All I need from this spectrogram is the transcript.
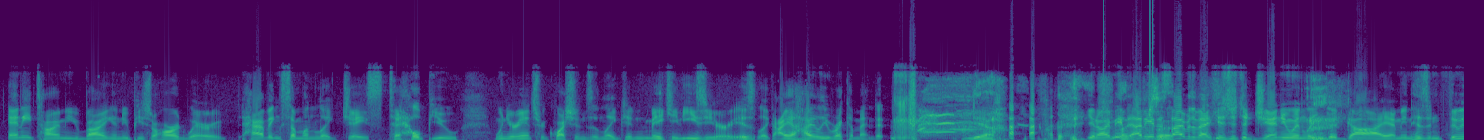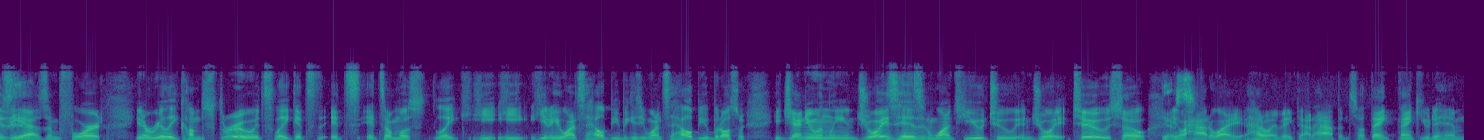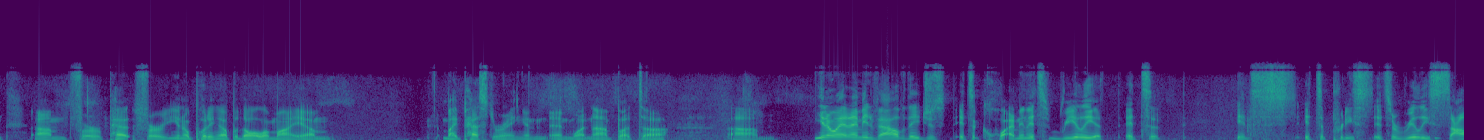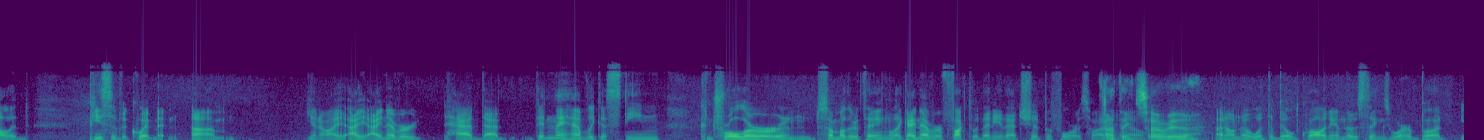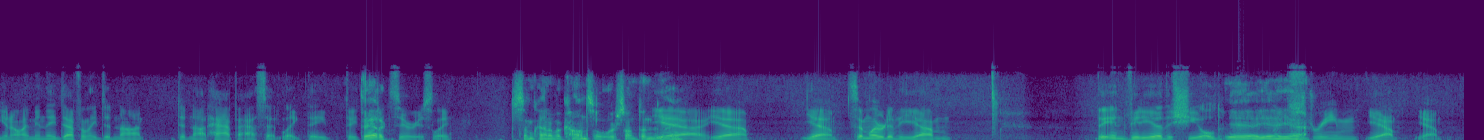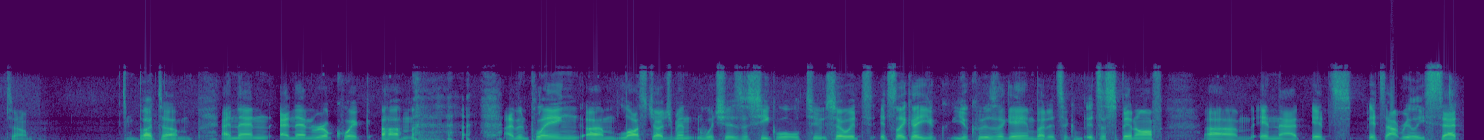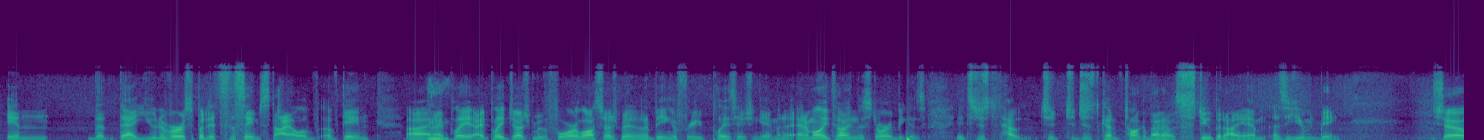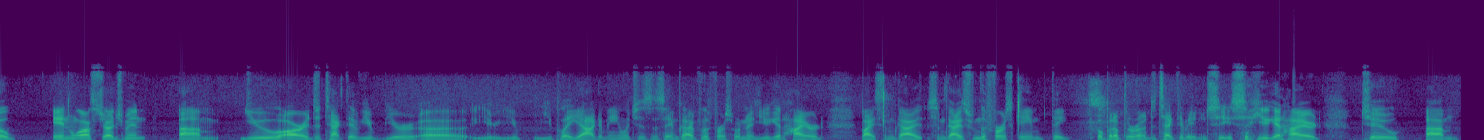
anytime you're buying a new piece of hardware, having someone like Jace to help you when you're answering questions and like can make it easier is like I highly recommend it. Yeah. you know, I mean, 100%. I mean, aside from the fact he's just a genuinely good guy, I mean, his enthusiasm yeah. for it, you know, really comes through. It's like it's it's it's almost like he he you know he wants to help you because he wants to help you, but also he genuinely enjoys his and wants you to enjoy it too. So yes. you know, how do I how do I make that happen? So thank thank you to him um, for for you know putting up with all of my um, my pestering and and whatnot, but. Uh, um, you know, and I mean, Valve, they just it's a I mean, it's really a it's a it's it's a pretty it's a really solid piece of equipment. Um, you know, I, I I never had that. Didn't they have like a Steam controller and some other thing? Like I never fucked with any of that shit before, so I don't I think know. so. Yeah. I don't know what the build quality on those things were, but you know, I mean, they definitely did not did not half-ass it. Like they they, they had it seriously. Some kind of a console or something. Yeah, they? yeah. Yeah, similar to the um, the Nvidia, the Shield. Yeah, yeah, like yeah. Stream. Yeah, yeah. So, but um, and then and then real quick, um, I've been playing um, Lost Judgment, which is a sequel to. So it's it's like a Yakuza game, but it's a it's a spin-off um, in that it's it's not really set in that that universe, but it's the same style of, of game. Uh, and mm. I play I played Judgment before. Lost Judgment ended up being a free PlayStation game, and, and I'm only telling this story because it's just how to, to just kind of talk about how stupid I am as a human being. So in Lost Judgment, um, you are a detective. You you're uh, you, you you play Yagami, which is the same guy from the first one, and you get hired by some guys some guys from the first game. They open up their own detective agency, so you get hired to um,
